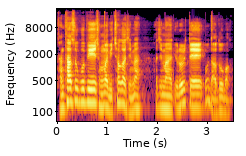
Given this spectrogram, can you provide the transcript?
단타 수급이 정말 미쳐가지만 하지만 이럴 때 나도 막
